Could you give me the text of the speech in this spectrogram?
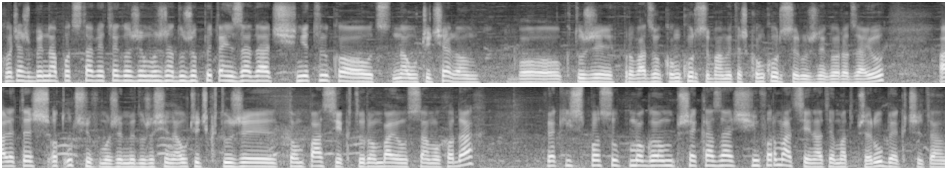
Chociażby na podstawie tego, że można dużo pytań zadać nie tylko nauczycielom, bo którzy prowadzą konkursy, mamy też konkursy różnego rodzaju, ale też od uczniów możemy dużo się nauczyć, którzy tą pasję, którą mają w samochodach, w jakiś sposób mogą przekazać informacje na temat przeróbek czy tam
